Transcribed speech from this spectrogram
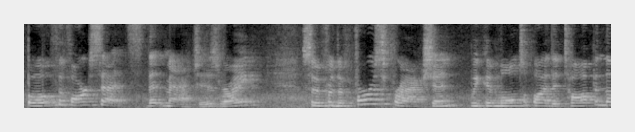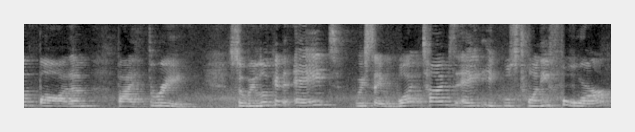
both of our sets that matches, right? So for the first fraction, we can multiply the top and the bottom by 3. So we look at 8, we say what times 8 equals 24?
